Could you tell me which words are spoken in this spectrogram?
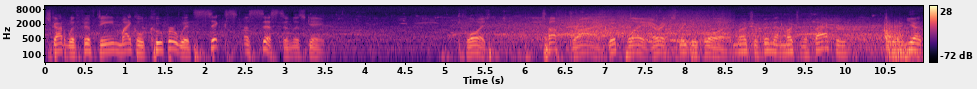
Scott with 15, Michael Cooper with six assists in this game. Floyd, tough drive, good play, Eric Sleepy Floyd. Much have been that much of a factor, yet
